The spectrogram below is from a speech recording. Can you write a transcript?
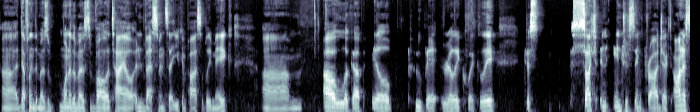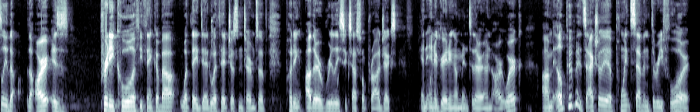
uh, definitely the most one of the most volatile investments that you can possibly make. Um, i'll look up ill poop it really quickly. Just such an interesting project. Honestly the the art is pretty cool if you think about what they did with it just in terms of putting other really successful projects and integrating them into their own artwork um, Il Poopit it's actually a 0.73 floor,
